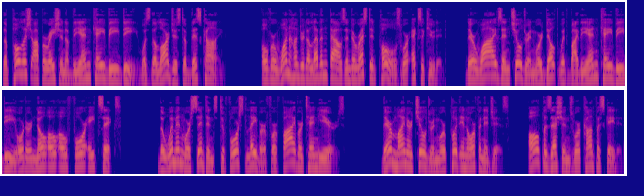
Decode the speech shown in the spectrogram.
The Polish operation of the NKVD was the largest of this kind. Over 111,000 arrested Poles were executed. Their wives and children were dealt with by the NKVD Order No. 00486. The women were sentenced to forced labor for five or ten years. Their minor children were put in orphanages. All possessions were confiscated.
